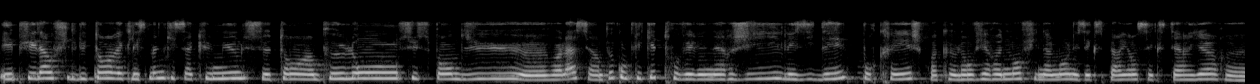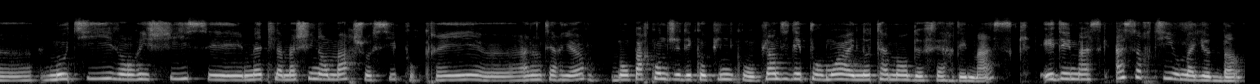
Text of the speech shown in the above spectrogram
Et puis là, au fil du temps, avec les semaines qui s'accumulent, ce temps un peu long, suspendu, euh, voilà, c'est un peu compliqué de trouver l'énergie, les idées pour créer. Je crois que l'environnement, finalement, les expériences extérieures euh, motivent, enrichissent et mettent la machine en marche aussi pour créer à l'intérieur. Bon, par contre, j'ai des copines qui ont plein d'idées pour moi, et notamment de faire des masques, et des masques assortis au maillot de bain.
